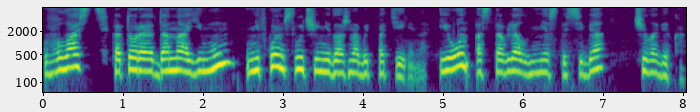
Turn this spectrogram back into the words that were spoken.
власть, которая дана ему, ни в коем случае не должна быть потеряна. И он оставлял вместо себя человека,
